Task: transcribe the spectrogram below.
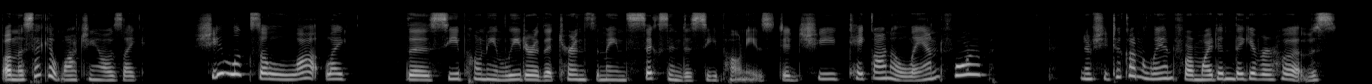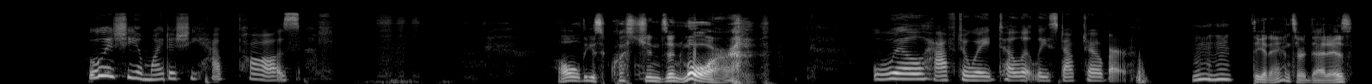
But on the second watching, I was like, she looks a lot like the sea pony leader that turns the main six into sea ponies. Did she take on a land form? And if she took on a land form, why didn't they give her hooves? Who is she and why does she have paws? All these questions and more. We'll have to wait till at least October. mm-hmm. To get answered, that is.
